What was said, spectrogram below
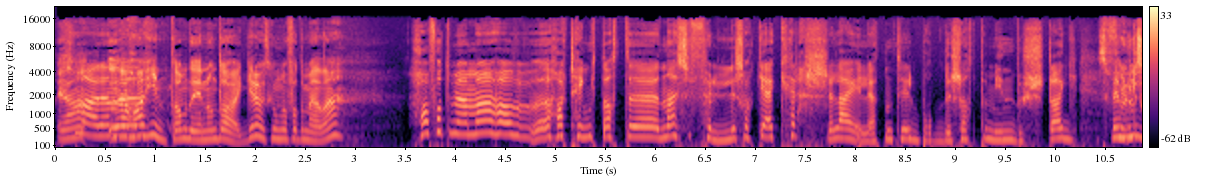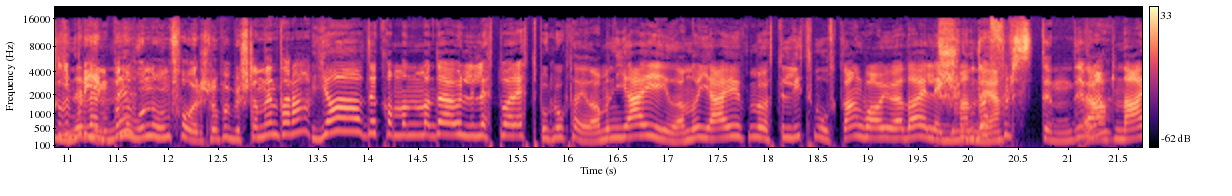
Ja, som en, jeg har hinta om det i noen dager, jeg vet ikke om du har fått det med deg? Har fått med meg, har, har tenkt at eh, nei, selvfølgelig skal ikke jeg krasje leiligheten til Bodyshot på min bursdag. Selvfølgelig skal du bli med på noe noen foreslår på bursdagen din, Tara. Ja, det, kan man, det er jo lett å være etterpåklok, da. Men jeg, da, når jeg møter litt motgang, hva gjør jeg da? Jeg legger Slo meg deg ned. fullstendig Ja, bra. nei,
